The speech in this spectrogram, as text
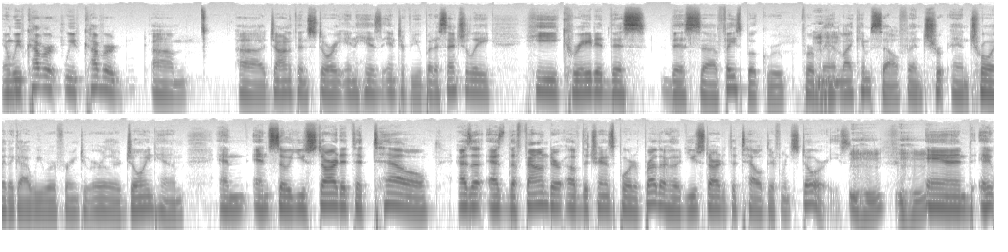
And we've covered we've covered um, uh, Jonathan's story in his interview, but essentially he created this this uh, Facebook group for men Mhm. like himself, and Tr- and Troy, the guy we were referring to earlier, joined him, and and so you started to tell as a as the founder of the Transportive Brotherhood, you started to tell different stories Mm-hmm. Mm-hmm. and it,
